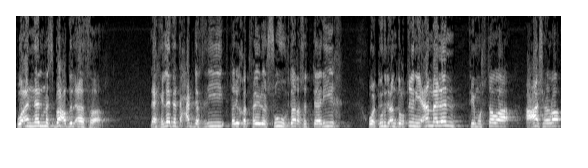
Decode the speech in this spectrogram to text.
وأن نلمس بعض الآثار. لكن لا تتحدث لي بطريقة فيلسوف درس التاريخ وتريد أن تعطيني أملا في مستوى عشرة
